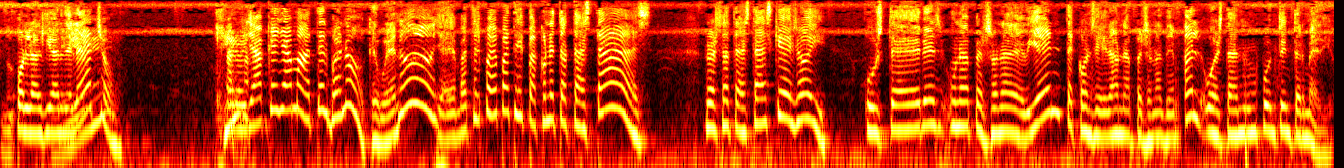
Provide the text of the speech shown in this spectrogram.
no. por las vías del ¿Qué? hecho. Pero ya que llamaste, bueno, qué bueno, ya llamaste puede participar con estos tastas. Nuestra tasta es que es hoy. ¿Usted eres una persona de bien? ¿Te consideras una persona de mal? ¿O está en un punto intermedio?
